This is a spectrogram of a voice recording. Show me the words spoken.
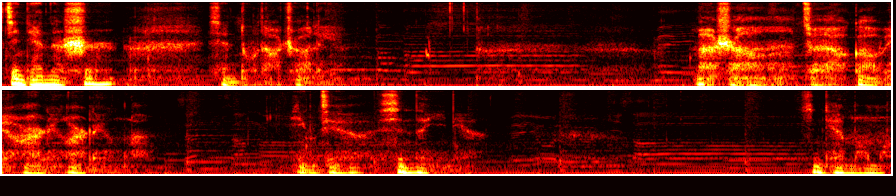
今天的诗先读到这里，马上就要告别二零二零了，迎接新的一年。今天忙忙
